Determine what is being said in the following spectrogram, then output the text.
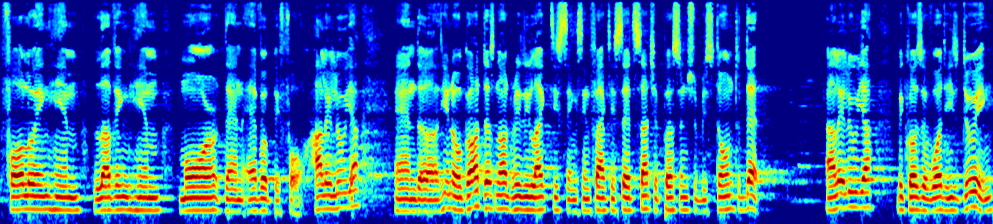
following Him, loving Him more than ever before. Hallelujah. And, uh, you know, God does not really like these things. In fact, He said such a person should be stoned to death. Hallelujah. Because of what He's doing,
